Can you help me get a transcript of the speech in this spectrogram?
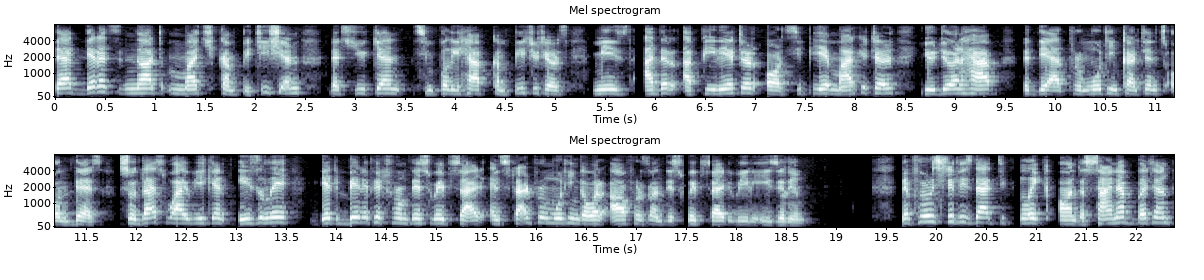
that there is not much competition that you can simply have competitors means other affiliator or cpa marketer. You don't have that they are promoting contents on this. So that's why we can easily get benefit from this website and start promoting our offers on this website very easily. The first step is that to click on the sign up button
